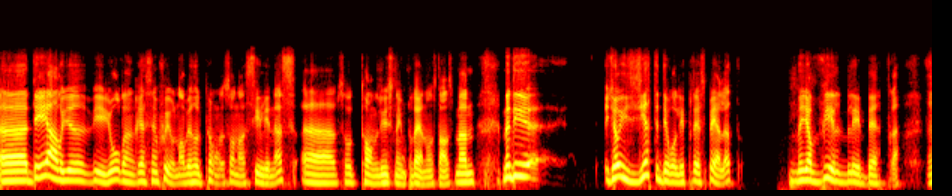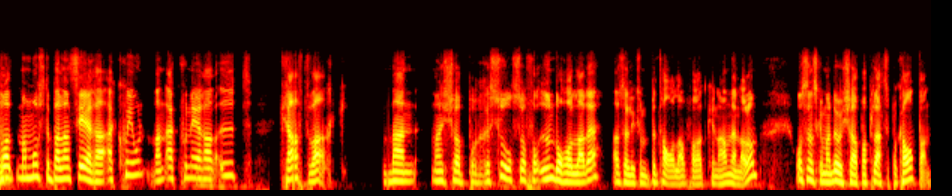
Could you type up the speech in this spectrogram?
Uh, det är ju, vi gjorde en recension när vi höll på med sådana silliness, uh, så ta en lyssning på det någonstans. Men, men det är ju jag är jättedålig på det spelet. Men jag vill bli bättre. För mm. att man måste balansera aktion, man aktionerar mm. ut kraftverk, man, man köper resurser för att underhålla det, alltså liksom betalar för att kunna använda dem. Och sen ska man då köpa plats på kartan.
